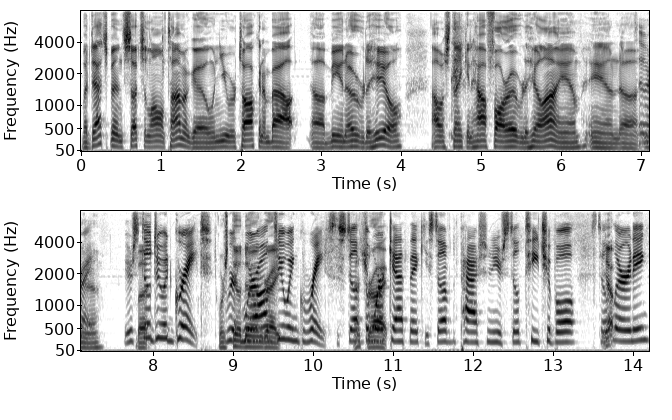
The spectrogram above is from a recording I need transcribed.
But that's been such a long time ago. When you were talking about uh, being over the hill, I was thinking how far over the hill I am, and uh, So, you right. know, You're still doing great. we're still doing we're all great. doing great. You still have That's the right. work ethic. You still have the passion. You're still teachable. Still Yep. learning.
